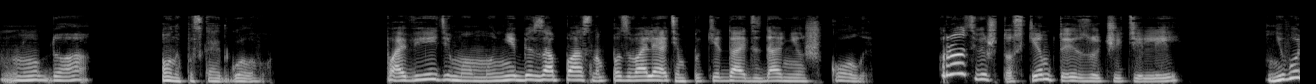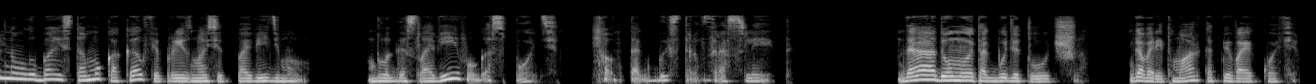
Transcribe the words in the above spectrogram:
Ну да. Он опускает голову. По-видимому, небезопасно позволять им покидать здание школы. Разве что с кем-то из учителей. Невольно улыбаясь тому, как Элфи произносит по-видимому. Благослови его Господь. Он так быстро взрослеет. «Да, думаю, так будет лучше», — говорит Марк, отпивая кофе.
